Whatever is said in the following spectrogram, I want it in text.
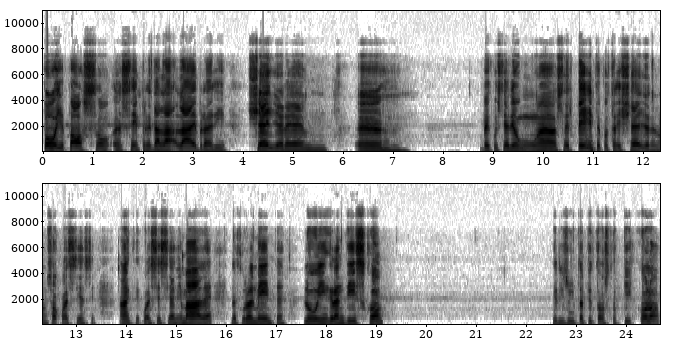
Poi posso eh, sempre dalla library scegliere mh, mm, eh, beh questo è un uh, serpente potrei scegliere non so qualsiasi anche qualsiasi animale. Naturalmente lo ingrandisco che risulta piuttosto piccolo.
